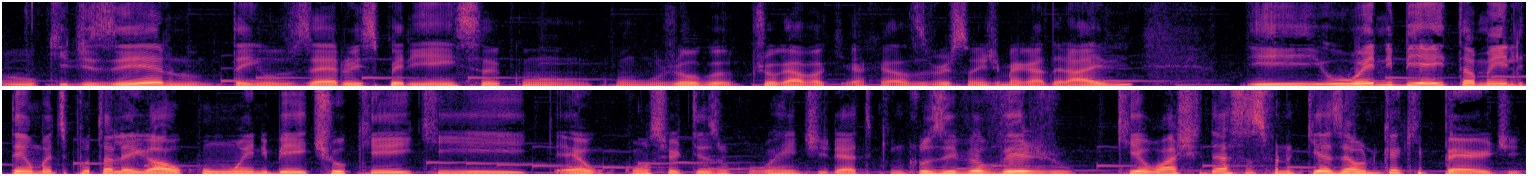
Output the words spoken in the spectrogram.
o, que dizer, não tenho zero experiência com, com o jogo. Eu jogava aquelas versões de Mega Drive. E o NBA também ele tem uma disputa legal com o NBA 2K, que é com certeza um concorrente direto. Que inclusive eu vejo que eu acho que dessas franquias é a única que perde.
